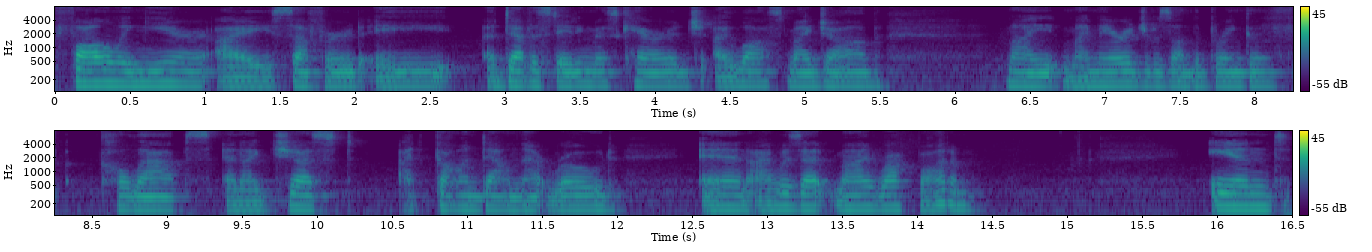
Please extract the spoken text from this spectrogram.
following year, I suffered a, a devastating miscarriage. I lost my job. My, my marriage was on the brink of collapse, and I just, I'd gone down that road and I was at my rock bottom. And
